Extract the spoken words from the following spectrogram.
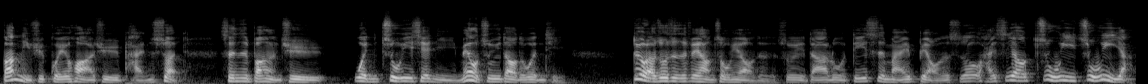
帮你去规划、去盘算，甚至帮你去问注意一些你没有注意到的问题。对我来说，这是非常重要的。所以大家如果第一次买表的时候，还是要注意注意呀。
